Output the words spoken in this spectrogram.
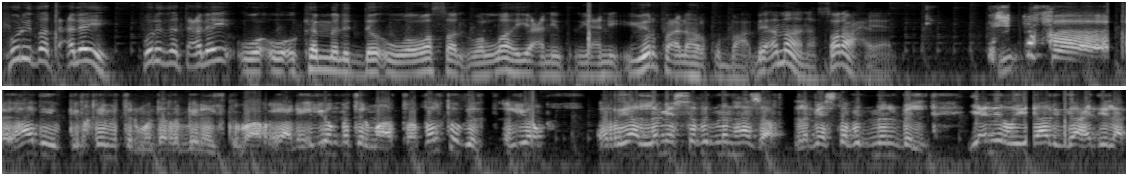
فرضت عليه فرضت عليه وكمل الدو ووصل والله يعني يعني يرفع لها القبعة بأمانة صراحة يعني. شوف آه، هذه يمكن قيمة المدربين الكبار. يعني اليوم مثل ما تفضلت وقلت اليوم الريال لم يستفد من هازارد لم يستفد من بل يعني الريال قاعد يلعب.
